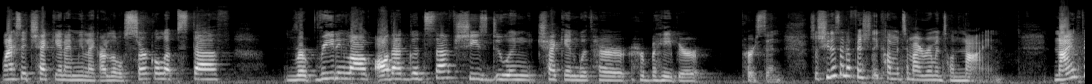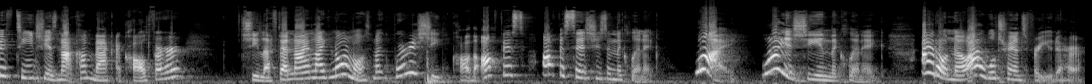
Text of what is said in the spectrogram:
when I say check in, I mean like our little circle up stuff, re- reading log, all that good stuff, she's doing check in with her, her behavior person. So she doesn't officially come into my room until 9. 9.15, she has not come back. I called for her. She left at 9 like normal. I'm like, where is she? Call the office. Office says she's in the clinic. Why? Why is she in the clinic? I don't know. I will transfer you to her.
